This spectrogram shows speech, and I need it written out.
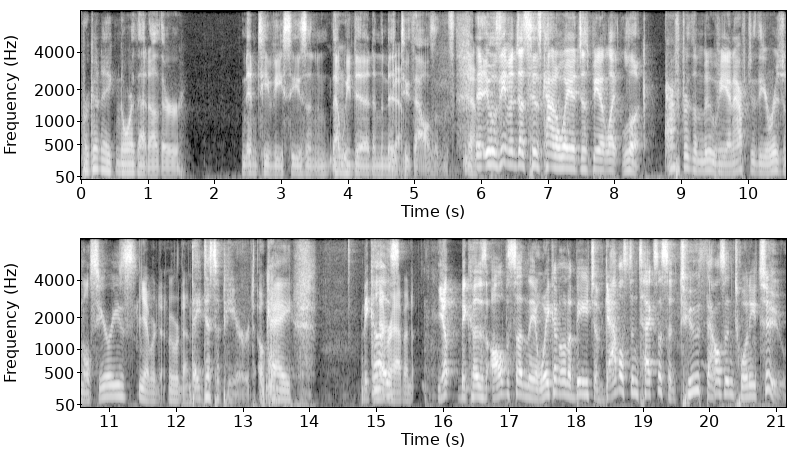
we're going to ignore that other MTV season that we mm-hmm. did in the mid 2000s. Yeah. It was even just his kind of way of just being like, look, after the movie and after the original series, Yeah, we're done. We were done. they disappeared, okay? Because Never happened. Yep, because all of a sudden they awaken on a beach of Galveston, Texas in 2022.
